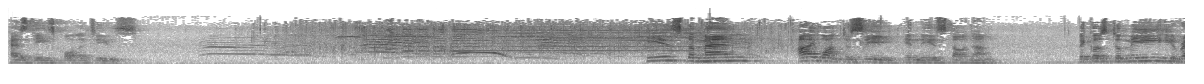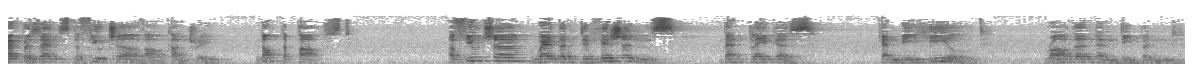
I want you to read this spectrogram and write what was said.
has these qualities. He is the man I want to see in the Istana. Because to me, he represents the future of our country, not the past. A future where the divisions that plague us can be healed rather than deepened.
